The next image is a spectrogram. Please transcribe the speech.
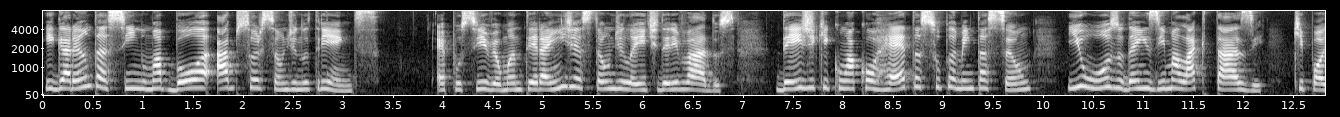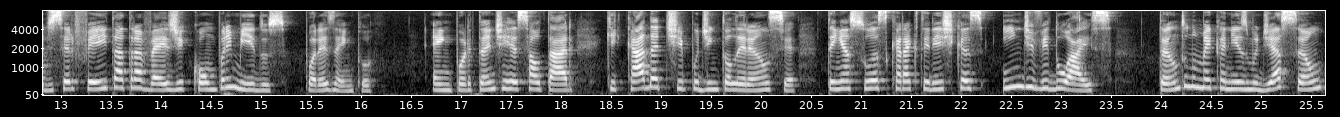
e garanta assim uma boa absorção de nutrientes. É possível manter a ingestão de leite e derivados, desde que com a correta suplementação e o uso da enzima lactase, que pode ser feita através de comprimidos, por exemplo. É importante ressaltar que cada tipo de intolerância tem as suas características individuais, tanto no mecanismo de ação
